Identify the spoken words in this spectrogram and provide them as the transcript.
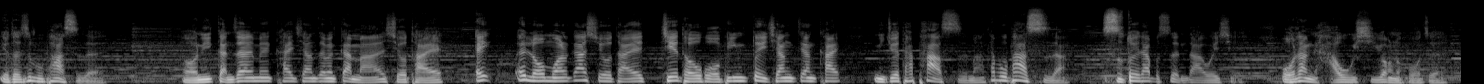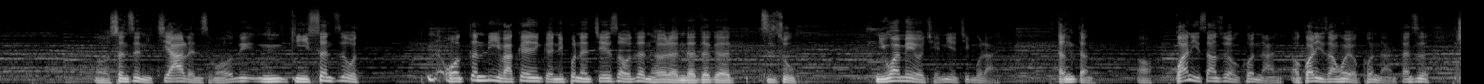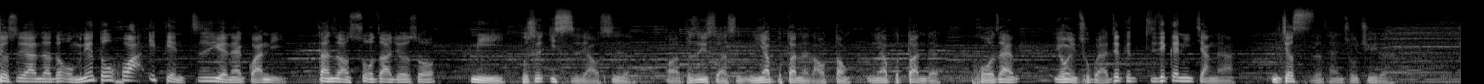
有的是不怕死的，哦，你敢在那边开枪，在那边干嘛？修台，哎。哎，罗摩跟他修台，街头火拼对枪这样开，你觉得他怕死吗？他不怕死啊，死对他不是很大威胁。我让你毫无希望的活着，哦，甚至你家人什么，你你你甚至我我更立法更一个，你不能接受任何人的这个资助，你外面有钱你也进不来，等等，哦，管理上是有困难，哦，管理上会有困难，但是就是要按照说，我们要多花一点资源来管理，但是要塑造就是说。你不是一死了事的哦，不是一死了事，你要不断的劳动，你要不断的活在永远出不来，这个直接跟你讲了，你就死了才能出去了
